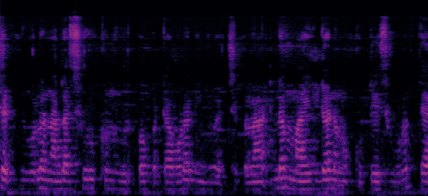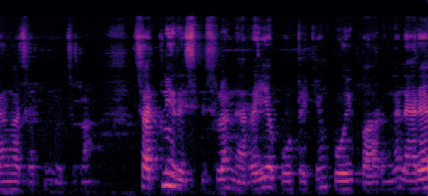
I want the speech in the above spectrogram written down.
சட்னி கூட நல்லா சுருக்குன்னு விருப்பப்பட்டால் கூட நீங்கள் வச்சுக்கலாம். இல்லை மைல்டாக நம்ம குட்டீஸ் கூட தேங்காய் சட்னி வச்சுக்கலாம். சட்னி ரெசிபிஸ்லாம் நிறைய போட்டிருக்கேன். போய் பாருங்கள் நிறைய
